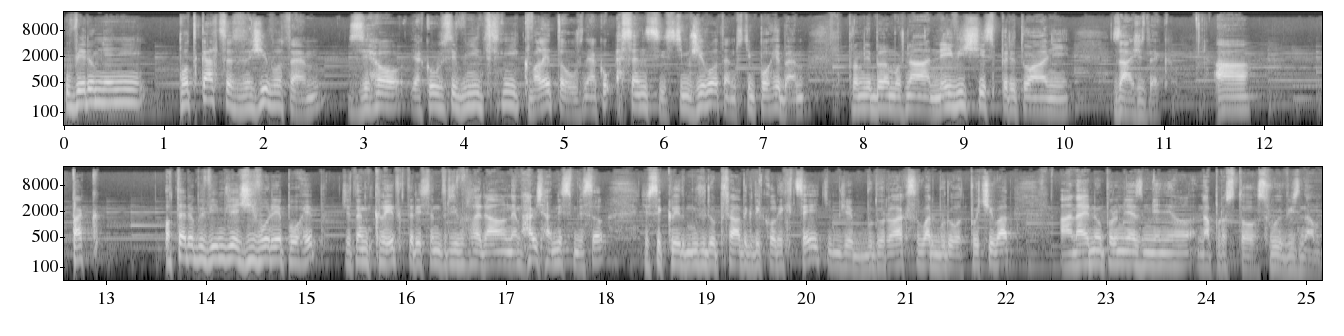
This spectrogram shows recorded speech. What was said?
uvědomění potkat se se životem, s jeho jakousi vnitřní kvalitou, s nějakou esencí, s tím životem, s tím pohybem, pro mě byl možná nejvyšší spirituální zážitek. A tak od té doby vím, že život je pohyb, že ten klid, který jsem dřív hledal, nemá žádný smysl, že si klid můžu dopřát kdykoliv chci, tím, že budu relaxovat, budu odpočívat a najednou pro mě změnil naprosto svůj význam.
